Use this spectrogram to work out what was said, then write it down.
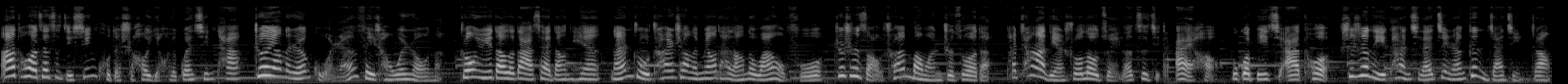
阿拓在自己辛苦的时候也会关心他，这样的人果然非常温柔呢。终于到了大赛当天，男主穿上了喵太郎的玩偶服，这是早川帮忙制作的。他差点说漏嘴了自己的爱好。不过比起阿拓，石之里看起来竟然更加紧张。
